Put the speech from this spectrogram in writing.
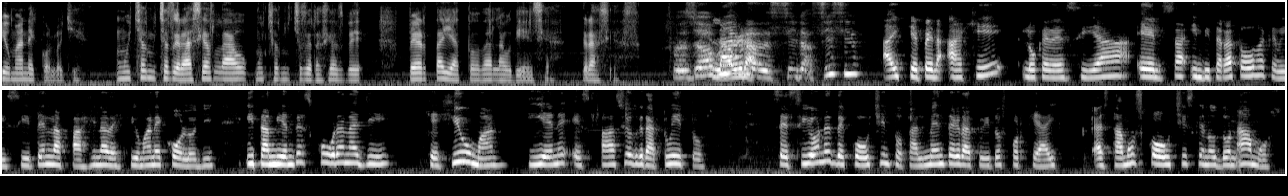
Human Ecology. Muchas, muchas gracias, Lau. Muchas, muchas gracias, Berta, y a toda la audiencia. Gracias. Pues yo muy agradecida. Sí, sí. Ay, qué pena. Aquí lo que decía Elsa, invitar a todos a que visiten la página de Human Ecology y también descubran allí que Human tiene espacios gratuitos, sesiones de coaching totalmente gratuitos porque hay, estamos coaches que nos donamos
